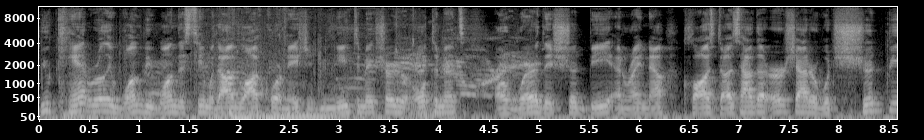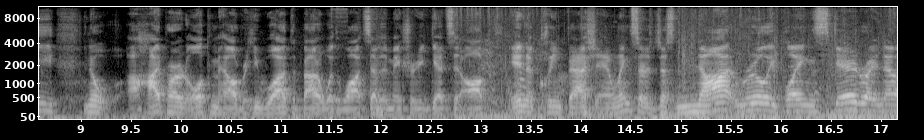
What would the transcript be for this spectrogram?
You can't really 1v1 this team without a lot of coordination. You need to make sure your ultimates are where they should be, and right now, Clozz does have that Earth Shatter, which should be, you know, a high-powered ultimate. However, he will have to battle with Watt 7 to make sure he gets it off in a clean fashion, and Linkzr is just not really playing scared right now.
